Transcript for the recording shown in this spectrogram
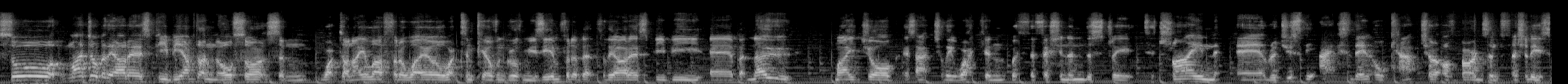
So, my job at the RSPB, I've done all sorts and worked on Islay for a while, worked in Kelvingrove Museum for a bit for the RSPB, uh, but now my job is actually working with the fishing industry to try and uh, reduce the accidental capture of birds in fisheries.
